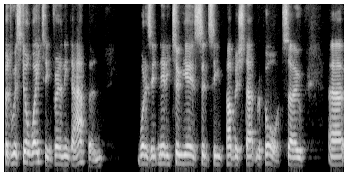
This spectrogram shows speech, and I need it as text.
but we're still waiting for anything to happen. What is it? Nearly two years since he published that report. So uh,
